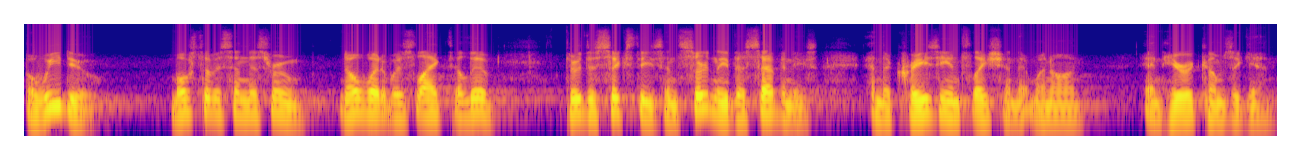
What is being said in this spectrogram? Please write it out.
but we do. Most of us in this room know what it was like to live through the 60s and certainly the 70s and the crazy inflation that went on. And here it comes again.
